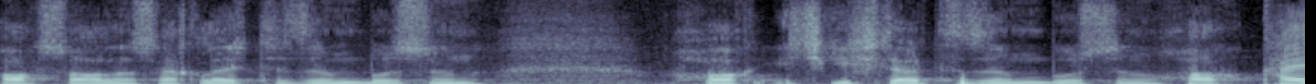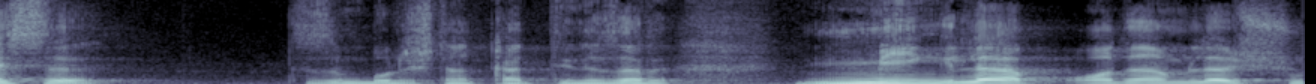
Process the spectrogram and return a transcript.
Xoh sog'liqni saqlash tizimi bo'lsin xoh ichki ishlar tizimi bo'lsin xoh qaysi tizim bo'lishidan qat'iy nazar minglab odamlar shu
